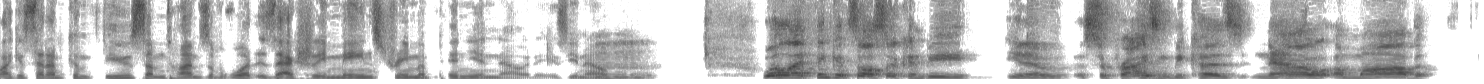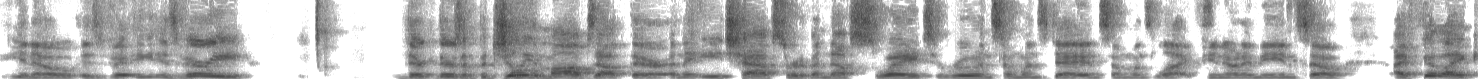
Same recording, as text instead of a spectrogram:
like I said, I'm confused sometimes of what is actually mainstream opinion nowadays, you know? Mhm. Well, I think it's also can be you know surprising because now a mob you know is very is very there. There's a bajillion mobs out there, and they each have sort of enough sway to ruin someone's day and someone's life. You know what I mean? So I feel like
